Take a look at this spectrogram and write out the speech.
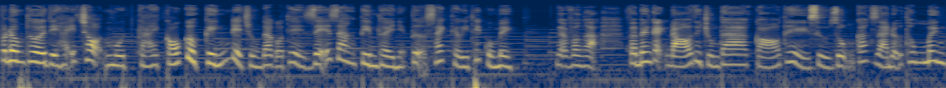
Và đồng thời thì hãy chọn một cái có cửa kính để chúng ta có thể dễ dàng tìm thấy những tựa sách theo ý thích của mình. Dạ vâng ạ. Và bên cạnh đó thì chúng ta có thể sử dụng các giá đỡ thông minh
